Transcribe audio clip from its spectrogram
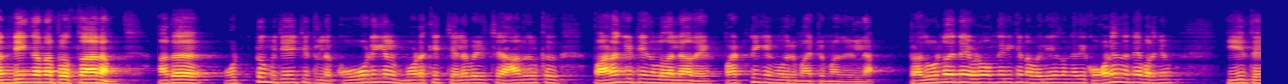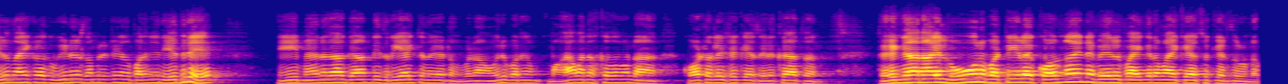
വന്ധ്യീകരണ പ്രസ്ഥാനം അത് ഒട്ടും വിജയിച്ചിട്ടില്ല. കോടികൾ മുടക്കി ചെലവഴിച്ച ആളുകൾക്ക് പണം കിട്ടിയെന്നുള്ളതല്ലാതെ പട്ടിക്കങ്ങ് ഒരു മാറ്റം വന്നിട്ടില്ല. അപ്പം അതുകൊണ്ട് തന്നെ ഇവിടെ വന്നിരിക്കുന്ന വലിയ സംഗതി കോടതി തന്നെ പറഞ്ഞു. ഈ തെരുവ് നായ്ക്കളൊക്കെ വീടുകൾ സംരക്ഷിക്കുന്നത് പറഞ്ഞതിനെതിരെ ഈ മേനകാ ഗാന്ധി റിയാക്ട് എന്ന് കേട്ടു. പിന്നെ അവർ പറഞ്ഞു മഹാമനസ്കത കൊണ്ടാണ് കോട്ടലീഷ കേസ് എടുക്കാത്തത്. തെലങ്കാനയിൽ നൂറ് പട്ടികളെ കൊന്നതിന്റെ പേരിൽ ഭയങ്കരമായ കേസൊക്കെ എടുത്തിട്ടുണ്ട്.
